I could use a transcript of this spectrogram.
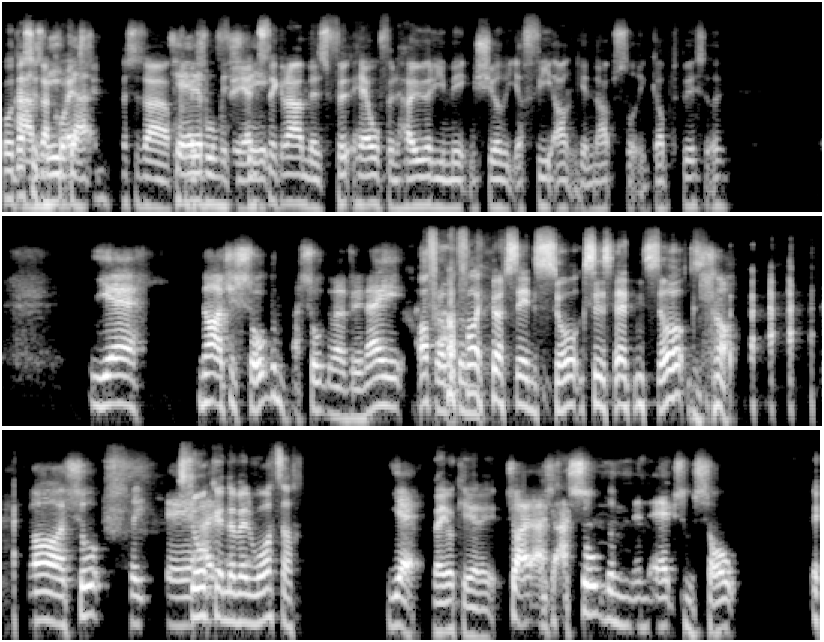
Well, this I is a question. This is a terrible mistake. Instagram is foot health and how are you making sure that your feet aren't getting absolutely gubbed, basically. Yeah, no, I just soak them. I soak them every night. I I, scrub thought- I them. you were saying socks is in socks. No, no, so like uh, Soaking I- them in water. Yeah. Right, okay, right. So I, I, I soak them in Epsom salt.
